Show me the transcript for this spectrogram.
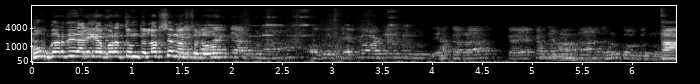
खूप गर्दी झाली का परत तुमचं लक्ष नसतं लो हा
